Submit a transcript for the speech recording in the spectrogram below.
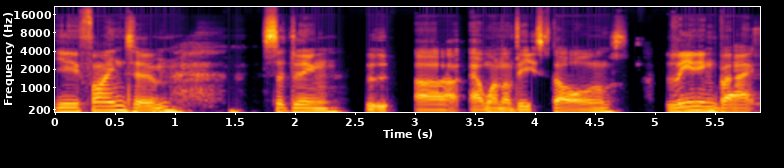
you find him sitting uh at one of these stalls, leaning back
